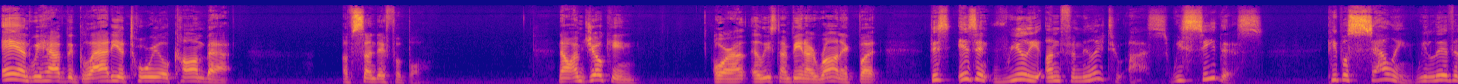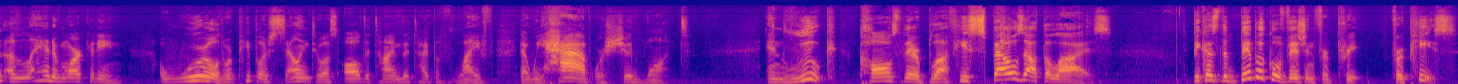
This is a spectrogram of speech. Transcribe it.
and we have the gladiatorial combat of Sunday football. Now, I'm joking, or at least I'm being ironic, but this isn't really unfamiliar to us. We see this. People selling. We live in a land of marketing a world where people are selling to us all the time the type of life that we have or should want. And Luke calls their bluff. He spells out the lies. Because the biblical vision for, pre- for peace,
